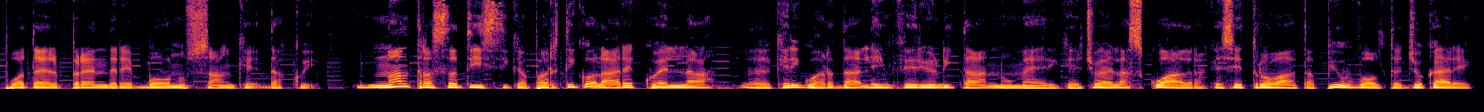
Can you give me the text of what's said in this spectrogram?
poter prendere bonus anche da qui. Un'altra statistica particolare è quella eh, che riguarda le inferiorità numeriche, cioè la squadra che si è trovata più volte a giocare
